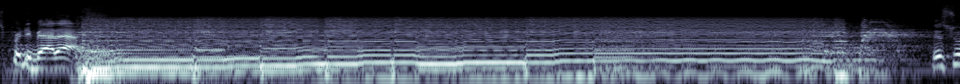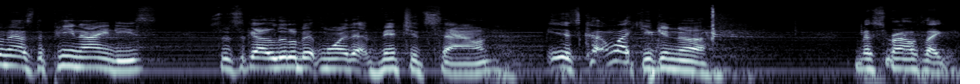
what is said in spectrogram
It's pretty badass. This one has the P90s, so it's got a little bit more of that vintage sound. It's kind of like you can uh, mess around with like.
